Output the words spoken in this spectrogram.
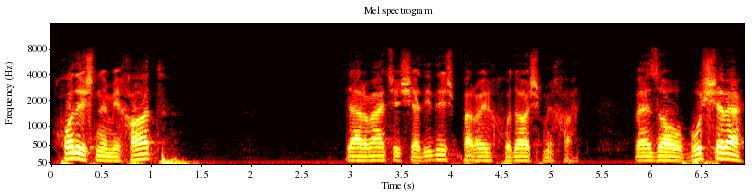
خودش نمی‌خواد در وجه شدیدش برای خداش می‌خواد. و ازا بشره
